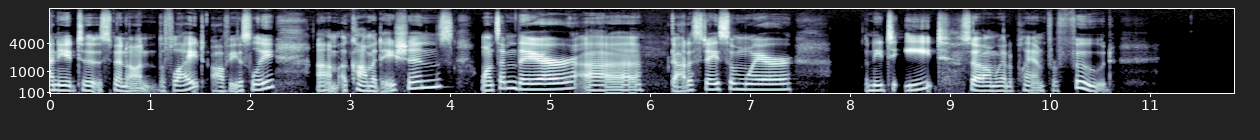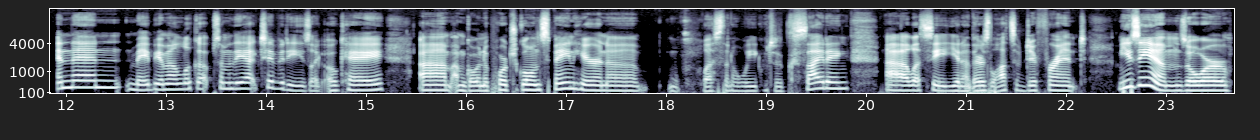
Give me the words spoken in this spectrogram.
I need to spend on the flight, obviously, um, accommodations. Once I'm there, uh, gotta stay somewhere, I need to eat, so I'm gonna plan for food. And then maybe I'm gonna look up some of the activities. Like, okay, um, I'm going to Portugal and Spain here in a less than a week, which is exciting. Uh, let's see, you know, there's lots of different museums or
